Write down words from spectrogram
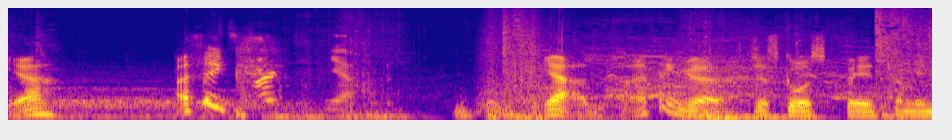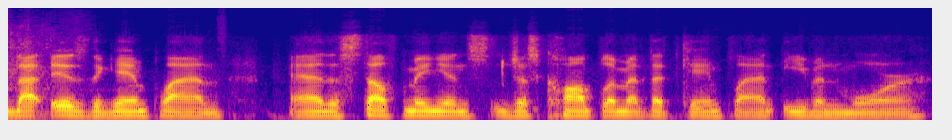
Yeah, I think Yeah. yeah, I think uh, just Ghost space. I mean, that is the game plan, and the stealth minions just complement that game plan even more.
